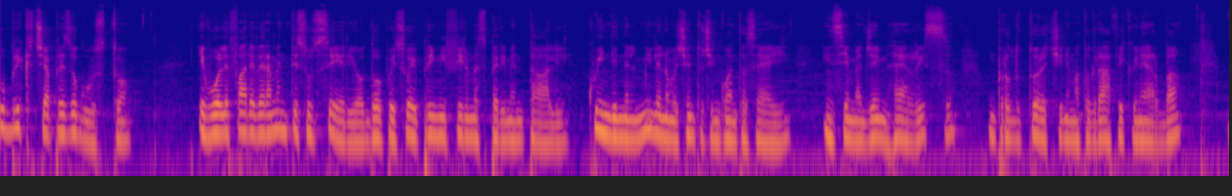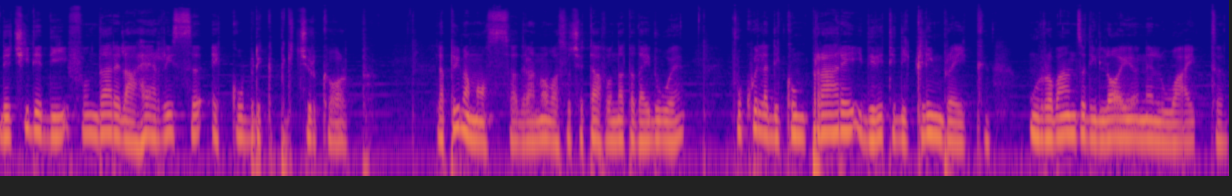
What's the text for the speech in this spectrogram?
Kubrick ci ha preso gusto e vuole fare veramente sul serio dopo i suoi primi film sperimentali. Quindi nel 1956, insieme a James Harris, un produttore cinematografico in erba, decide di fondare la Harris e Kubrick Picture Corp. La prima mossa della nuova società fondata dai due fu quella di comprare i diritti di Clean Break, un romanzo di Lionel White,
